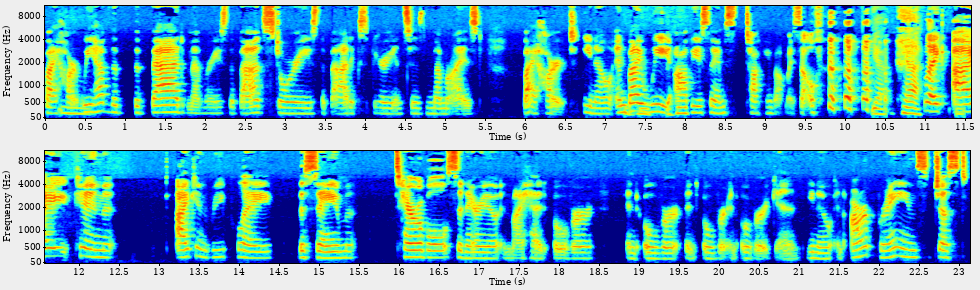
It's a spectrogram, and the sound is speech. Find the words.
by heart. Mm. We have the, the bad memories, the bad stories, the bad experiences memorized by heart, you know, and by mm-hmm. we, mm-hmm. obviously I'm talking about myself. yeah. Yeah. Like I can, I can replay the same terrible scenario in my head over and over and over and over again, you know, and our brains just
